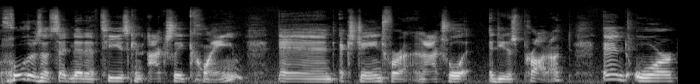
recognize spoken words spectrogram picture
holders of said NFTs can actually claim and exchange for an actual Adidas product and or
